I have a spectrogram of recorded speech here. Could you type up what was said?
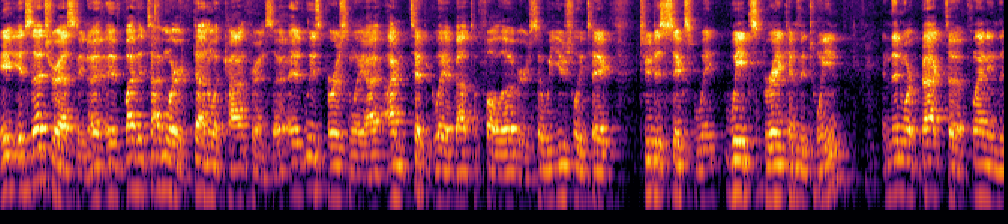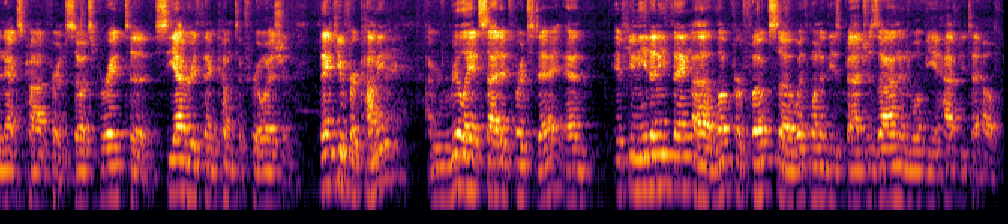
It, it's interesting. By the time we're done with conference, uh, at least personally, I, I'm typically about to fall over, so we usually take two to six week, weeks break in between. And then we're back to planning the next conference, so it's great to see everything come to fruition. Thank you for coming. I'm really excited for today, and if you need anything, uh, look for folks uh, with one of these badges on, and we'll be happy to help.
